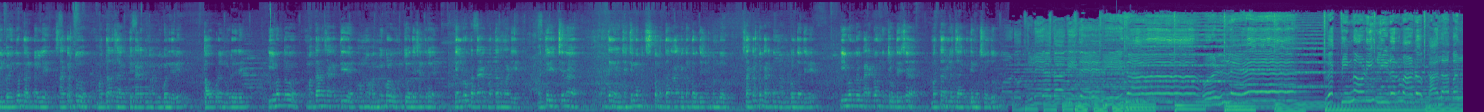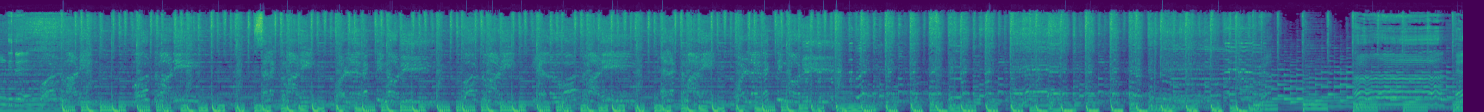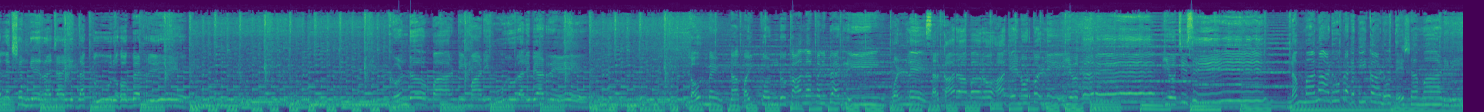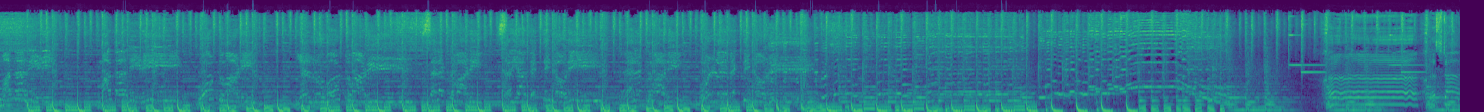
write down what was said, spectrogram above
ಈ ಬೈಂದೂರು ತಾಲೂಕಿನಲ್ಲಿ ಸಾಕಷ್ಟು ಮತದಾನ ಜಾಗೃತಿ ಕಾರ್ಯಕ್ರಮ ಹಮ್ಮಿಕೊಂಡಿದ್ದೀವಿ. ತಾವು ಕೂಡ ನೋಡಿದಿರಿ ಈ ಒಂದು ಮತದಾನ ಜಾಗೃತಿಯನ್ನು ಹಮ್ಮಿಕೊಳ್ಳುವ ಮುಖ್ಯ ಉದ್ದೇಶ ಅಂದರೆ ಎಲ್ಲರೂ ಕಡ್ಡಾಯವಾಗಿ ಮತದಾನ ಮಾಡಿ, ಅತಿ ಹೆಚ್ಚಿನ ಅಂತ ಹೆಚ್ಚಿನ ಪ್ರತಿಶತ ಮತದಾನ ಆಗಬೇಕಂತ ಉದ್ದೇಶ ಇಟ್ಕೊಂಡು ಸಾಕಷ್ಟು ಕಾರ್ಯಕ್ರಮ ಹಮ್ಮಿಕೊಳ್ತಾ ಇದ್ದೀವಿ. ಈ ಒಂದು ಕಾರ್ಯಕ್ರಮದ ಮುಖ್ಯ ಉದ್ದೇಶ ಮತದಾರರಲ್ಲಿ ಜಾಗೃತಿ ಮೂಡಿಸುವುದು. ನೋಡಿ ಲೀಡರ್ ಮಾಡೋ ಕಾಲ ಬಂದಿದೆ. ಮಾಡಿ ಮಾಡಿ. ಎಲೆಕ್ಷನ್ಗೆ ರಜಾ ಇದ್ದಾಗ ಟೂರ್ ಹೋಗ್ಬೇಡ್ರಿ. ಗೊಂಡು ಪಾರ್ಟಿ ಮಾಡಿ ಊರೂರಲ್ಲಿ ಬ್ಯಾಡ್ರಿ. ಗೌರ್ಮೆಂಟ್ನ ಬೈಕೊಂಡು ಕಾಲ ಕಳ್ಬೇಡ್ರಿ ಒಳ್ಳೆ ಸರ್ಕಾರ ಬರೋ ಹಾಗೆ ನೋಡ್ಕೊಳ್ಳಿ. ಯೋಚಿಸಿ. ನಮ್ಮ ನಾಡು ಪ್ರಗತಿ ಕಾಣೋ ದೇಶ ಮಾಡಿರಿ.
